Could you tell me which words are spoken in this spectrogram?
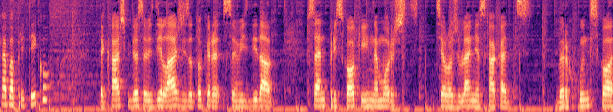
Kaj pa pri teku? Tekaški del se mi zdi lažji, zato ker se mi zdi, da vsem pri skokih ne moreš celo življenje skakati vrhunsko,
